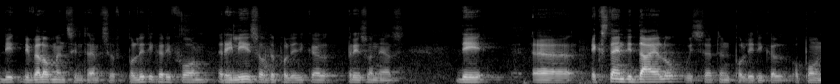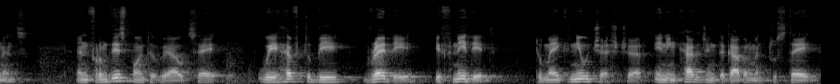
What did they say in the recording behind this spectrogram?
the developments in terms of political reform, release of the political prisoners, the uh, extended dialogue with certain political opponents. And from this point of view, I would say we have to be ready, if needed, to make new gesture in encouraging the government to stay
